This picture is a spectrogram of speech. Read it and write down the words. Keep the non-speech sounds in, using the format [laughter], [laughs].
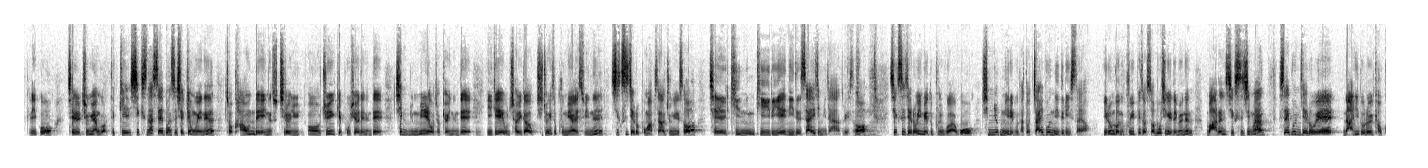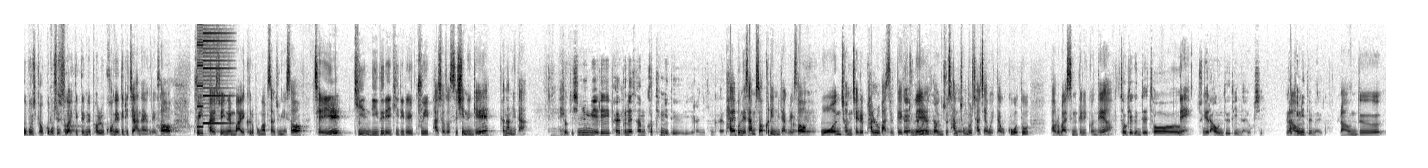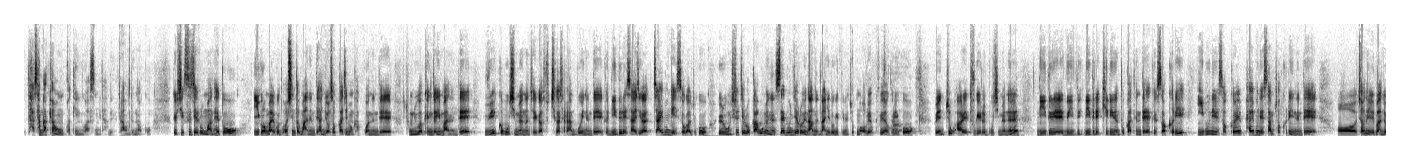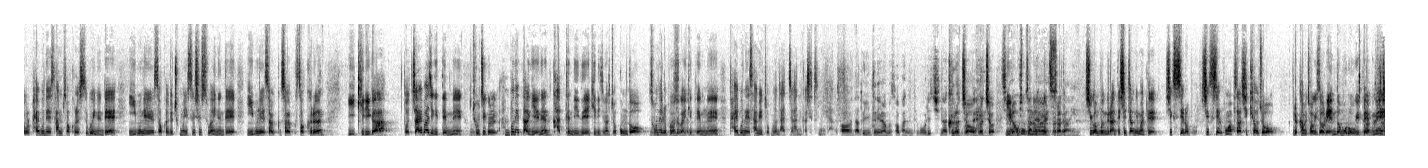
그리고 제일 중요한 거, 특히 6나 7 쓰실 경우에는 저 가운데에 있는 수치를 유- 어, 주의 깊게 보셔야 되는데 16mm라고 적혀 있는데 이게 우리 저희가 시중에서 구매할 수 있는 6제로 봉합사 중에서 제일 긴 길이의 니들 사이즈입니다. 그래서 6제로임에도 불구하고 16mm보다 더 짧은 니들이 있어요. 이런 거는 구입해서 써보시게 되면은 말은 6지만 7제로의 난이도를 겪어보시, 겪어보실 수가 있기 때문에 별로 권해드리지 않아요. 그래서 구입할 수 있는 마이크로 봉합사 중에서 제일 긴 니들의 길이를 구입하셔서 쓰시는 게 편합니다. 네. 저기 16mm 8분의 3 cutting needle이라는 얘기인가요? 8분의 3 circle입니다. 그래서 아, 네. 원 전체를 8로 봤을 때 네, 그 중에 8분의 3. 원주 3 네. 정도를 차지하고 있다고. 그것도 바로 말씀드릴 건데요. 저게 근데 저 네. 중에 round도 있나요 혹시? cutting roun- needle 말고. 라운드 다 삼각형 cutting인 것 같습니다. 네. round는 없고. 그래서 6 zero만 해도 이거 말고도 훨씬 더 많은데 한 여섯 가지만 갖고 왔는데 종류가 굉장히 많은데 위에 거 보시면은 제가 수치가 잘 안 보이는데 그 needle의 사이즈가 짧은 게 있어가지고 이런 건 실제로 까보면은 seven zero의 난- 난이도기 때문에 조금 어렵고요. 그리고 왼쪽 아래 두 개를 보시면은 needle의 needle, needle의 길이는 똑같은데 그 circle이 2분의 1 서클, 8분의 3 circle이 있는데 어, 저는 일반적으로 8분의 3 circle을 쓰고 있는데 2분의 1 circle도 충분히 쓰실 수가 있는데 2분의 1 서, 서, circle은 이 길이가 더 짧아지기 때문에 음. 조직을 한 번에 뜨기에는 같은 needle의 길이지만 조금 더 손해를 볼 수가 있기 음. 때문에 음. 8분의 3이 조금 더 낫지 않을까 싶습니다. 아 나도 2분의 1 한번 써봤는데 머리 지나더라고요. 그렇죠, 네. 그렇죠. [laughs] 이런 부분은. [laughs] 직원분들한테 실장님한테 six zero six zero 봉합사 시켜줘 이렇게 하면 저기서 random으로 오기 때문에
